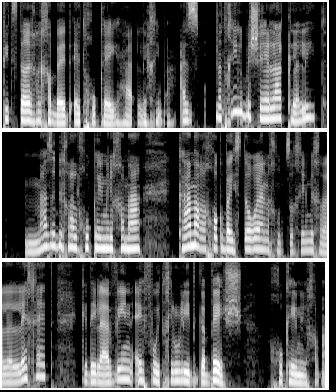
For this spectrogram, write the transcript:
תצטרך לכבד את חוקי הלחימה. אז נתחיל בשאלה כללית. מה זה בכלל חוקי מלחמה, כמה רחוק בהיסטוריה אנחנו צריכים בכלל ללכת כדי להבין איפה התחילו להתגבש חוקי מלחמה.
